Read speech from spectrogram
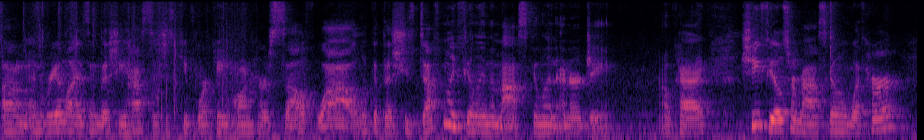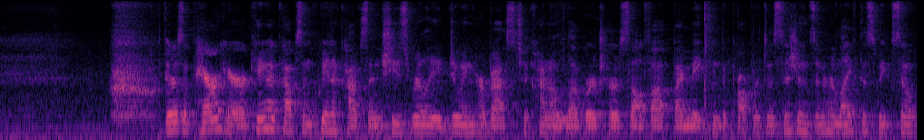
Um, and realizing that she has to just keep working on herself. Wow, look at this. She's definitely feeling the masculine energy. Okay. She feels her masculine with her there's a pair here, King of Cups and Queen of Cups, and she's really doing her best to kind of leverage herself up by making the proper decisions in her life this week. So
